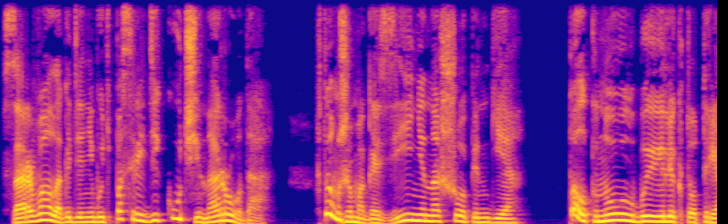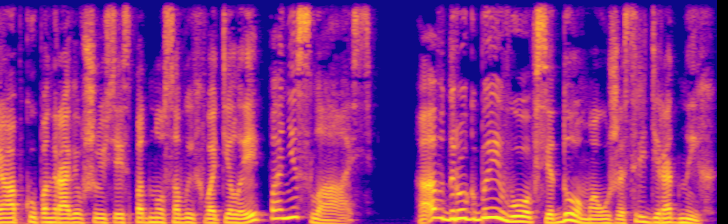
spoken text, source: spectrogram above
сорвало где-нибудь посреди кучи народа. В том же магазине на шопинге. Толкнул бы или кто тряпку, понравившуюся из-под носа, выхватил и понеслась. А вдруг бы и вовсе дома уже среди родных.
